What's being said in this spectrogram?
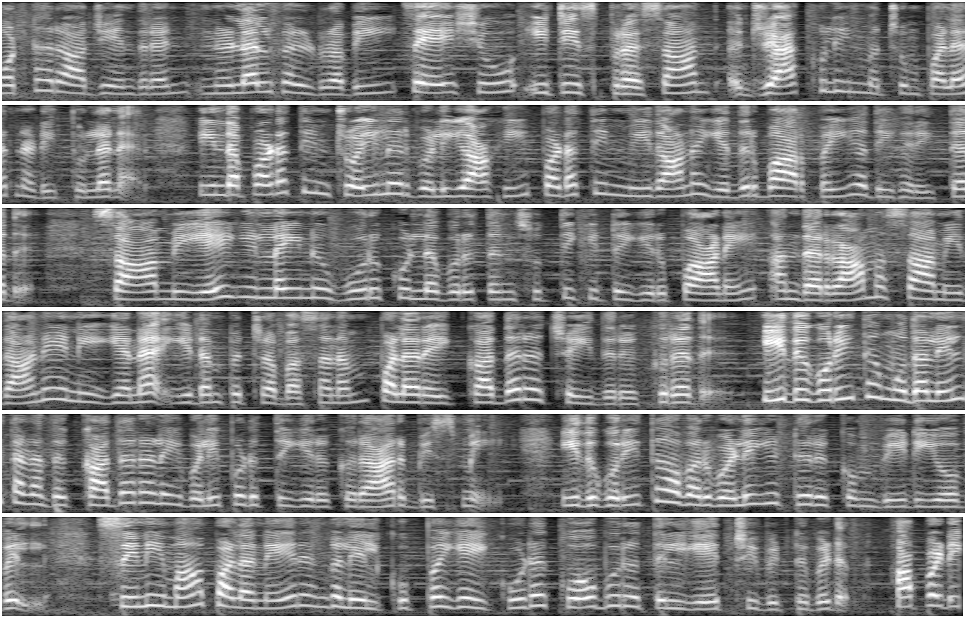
Motta Rajendran Nizhalgal Ravi Seshu it is Prashanth Jacqueline மற்றும் பலர் நடித்துள்ளனர். இந்த படத்தின் ட்ரெய்லர் வெளியாகி படத்தின் மீதான எதிர்பார்ப்பை அதிகரித்தது. சாமியே இல்லைன்னு ஊருக்குள்ள ஒருத்தன் சுத்திக்கிட்டு இருப்பானே அந்த ராமசாமி தானே நீ என இடம்பெற்ற வசனம் பலரை கதறச் செய்திருக்கிறது. இது குறித்து முதலில் தனது கதறலை வெளிப்படுத்தியிருக்கிறார் பிஸ்மி. இது குறித்து அவர் வெளியிட்டிருக்கும் வீடியோவில் சினிமா பல நேரங்களில் குப்பையை கூட கோபுரத்தில் ஏற்றி விட்டுவிடும். அப்படி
